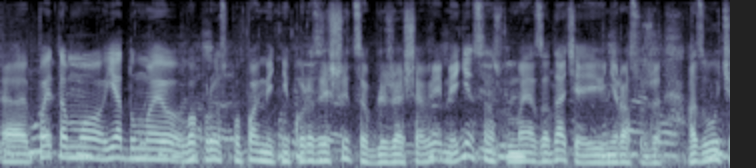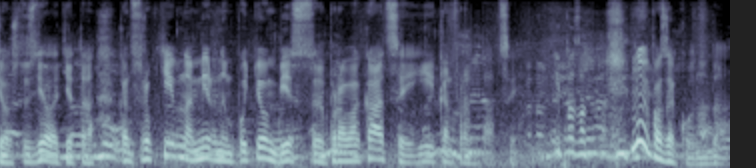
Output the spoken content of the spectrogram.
Э, поэтому я думаю, вопрос по памятнику разрешится в ближайшее время. Единственное, что моя задача, я ее не раз уже озвучил, что сделать это конструктивно, мирным путем, без провокаций и конфронтаций. І по закону. Ну и по закону, да.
